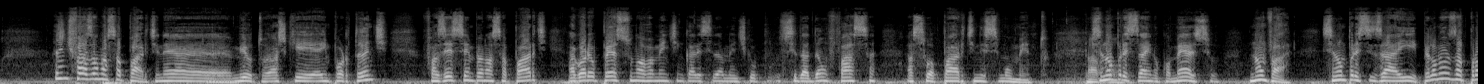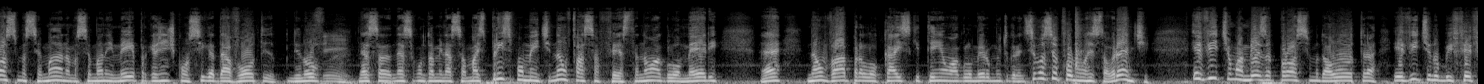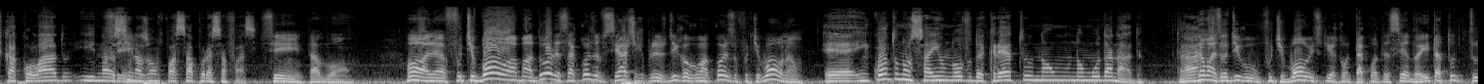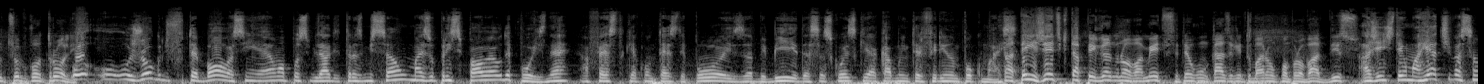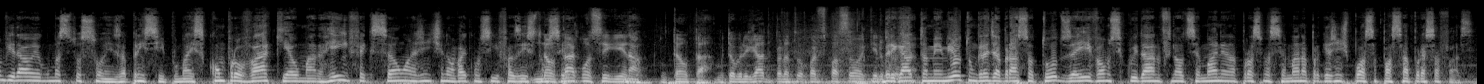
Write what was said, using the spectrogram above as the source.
A gente faz a nossa parte, né, É. Milton? Acho que é importante fazer sempre a nossa parte. Agora eu peço novamente encarecidamente que o cidadão faça a sua parte nesse momento. Tá se não bom. precisar ir no comércio, não vá. Se não precisar ir, pelo menos na próxima semana, uma semana e meia, para que a gente consiga dar a volta de novo Sim. nessa, nessa contaminação. Mas principalmente não faça festa, não aglomere, né? não vá para locais que tenham um aglomero muito grande. Se você for num restaurante, evite uma mesa próxima da outra, evite no buffet ficar colado e nós- Sim. assim nós vamos passar por essa fase. Sim, tá bom. Olha, futebol amador, essa coisa, você acha que prejudica alguma coisa o futebol ou não? É, enquanto não sair um novo decreto, não, não muda nada. Tá? Não, mas eu digo, futebol, isso que está acontecendo aí, está tudo, tudo sob controle. O, o- o jogo de futebol, assim, é uma possibilidade de transmissão, mas o principal é o depois, né? A festa que acontece depois, a bebida, essas coisas que acabam interferindo um pouco mais. Tá, tem gente que está pegando novamente, você tem algum caso aqui em Tubarão comprovado disso? A gente tem uma reativação viral em algumas situações, a princípio, mas comprovar que é uma reinfecção, a gente não vai conseguir fazer isso tão Não está conseguindo. Não. Então tá. Muito obrigado pela tua participação aqui no Obrigado programa. também, Milton. Um grande abraço a todos aí. Vamos se cuidar no final de e na próxima semana para que a gente possa passar por essa fase.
